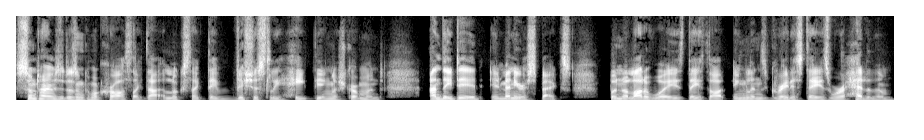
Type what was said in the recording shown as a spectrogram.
Sometimes it doesn't come across like that. It looks like they viciously hate the English government. And they did in many respects, but in a lot of ways, they thought England's greatest days were ahead of them.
